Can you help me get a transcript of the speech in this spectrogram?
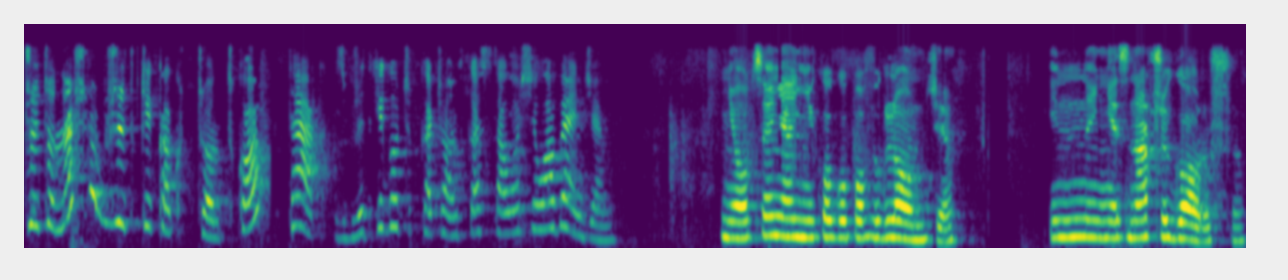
Czy to nasze brzydkie kaczątko? Tak, z brzydkiego kaczątka stało się łabędziem. Nie oceniaj nikogo po wyglądzie. Inny nie znaczy gorszy.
